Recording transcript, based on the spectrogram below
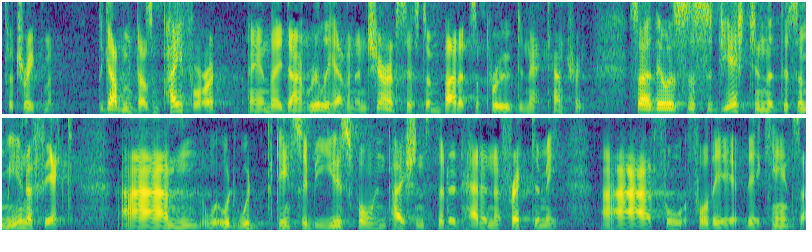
for treatment. The government doesn't pay for it, and they don't really have an insurance system, but it's approved in that country. So there was a suggestion that this immune effect um, would, would potentially be useful in patients that had had a nephrectomy uh, for, for their, their cancer.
